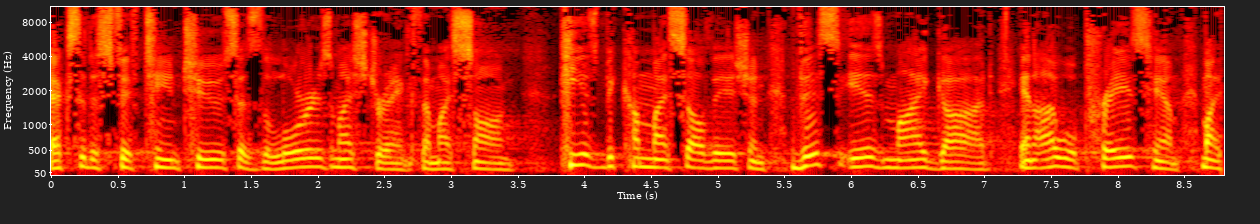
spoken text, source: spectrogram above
Exodus 15 2 says, The Lord is my strength and my song. He has become my salvation. This is my God, and I will praise him, my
